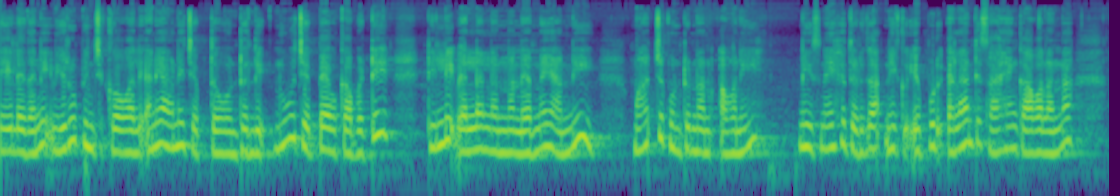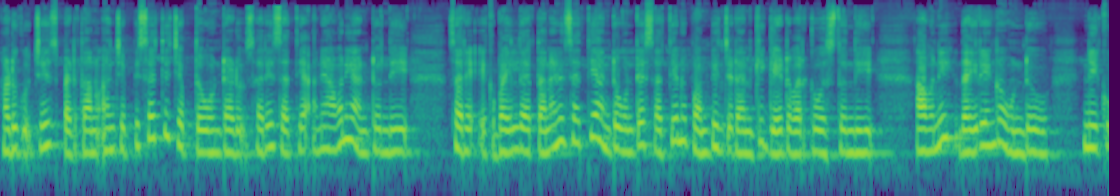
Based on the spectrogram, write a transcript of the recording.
చేయలేదని నిరూపించుకోవాలి అని అవని చెప్తూ ఉంటుంది. నువ్వు చెప్పావు కాబట్టి ఢిల్లీ వెళ్ళాలన్న నిర్ణయాన్ని మార్చుకుంటున్నాను అవని నీ స్నేహితుడిగా నీకు ఎప్పుడు ఎలాంటి సహాయం కావాలన్నా అడుగు చేసి పెడతాను అని చెప్పి సత్య చెప్తూ ఉంటాడు. సరే సత్య అని అవని అంటుంది. సరే ఇక బయలుదేరుతానని సత్య అంటూ ఉంటే సత్యను పంపించడానికి గేట్ వరకు వస్తుంది. అవని ధైర్యంగా ఉండు. నీకు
